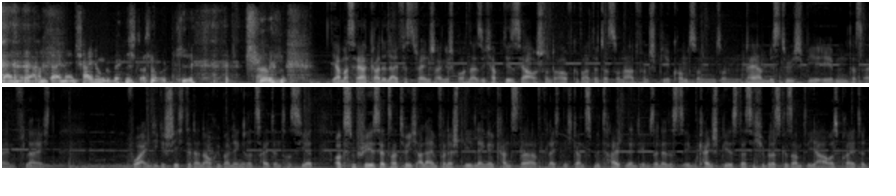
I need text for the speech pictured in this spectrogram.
deine, haben deine Entscheidung gewählt. Ich dachte, okay. Um, ähm, ja, Marcel hat gerade Life is Strange angesprochen. Also ich habe dieses Jahr auch schon darauf gewartet, dass so eine Art von Spiel kommt. So ein, so ein naja, Mystery-Spiel eben, das einen vielleicht wo einen die Geschichte dann auch über längere Zeit interessiert. Oxenfree ist jetzt natürlich allein von der Spiellänge, kannst da vielleicht nicht ganz mithalten, in dem Sinne, dass es eben kein Spiel ist, das sich über das gesamte Jahr ausbreitet.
